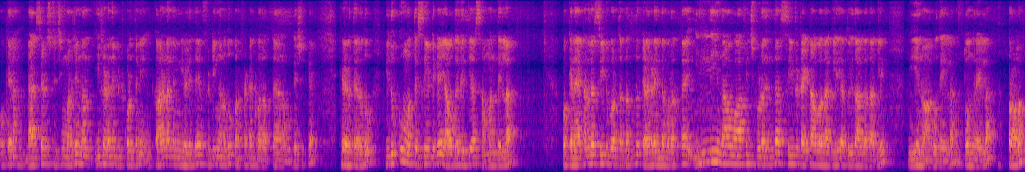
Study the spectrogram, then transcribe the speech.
ಓಕೆನಾ ಬ್ಯಾಕ್ ಸೈಡ್ ಸ್ಟಿಚಿಂಗ್ ಮಾರ್ಜಿನ್ ನಾನು ಈ ಕಡೆನೇ ಬಿಟ್ಕೊಳ್ತೀನಿ. ಕಾರಣ ನಿಮ್ಗೆ ಹೇಳಿದ್ದೆ ಫಿಟ್ಟಿಂಗ್ ಅನ್ನೋದು ಪರ್ಫೆಕ್ಟಾಗಿ ಬರುತ್ತೆ ಅನ್ನೋ ಉದ್ದೇಶಕ್ಕೆ ಹೇಳ್ತಾ ಇರೋದು. ಇದಕ್ಕೂ ಮತ್ತು ಸೀಟ್ಗೆ ಯಾವುದೇ ರೀತಿಯ ಸಂಬಂಧ ಇಲ್ಲ. ಓಕೆನಾ ಯಾಕಂದ್ರೆ ಸೀಟ್ ಬರ್ತಕ್ಕಂಥದ್ದು ಕೆಳಗಡೆಯಿಂದ ಬರುತ್ತೆ. ಇಲ್ಲಿ ನಾವು ಹಾಫ್ ಇಂಚ್ ಬಿಡೋದ್ರಿಂದ ಸೀಟ್ ಟೈಟ್ ಆಗೋದಾಗಲಿ ಅಥವಾ ಇದಾಗೋದಾಗ್ಲಿ ಏನು ಆಗೋದೇ ಇಲ್ಲ, ತೊಂದರೆ ಇಲ್ಲ ಪ್ರಾಬ್ಲಮ್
